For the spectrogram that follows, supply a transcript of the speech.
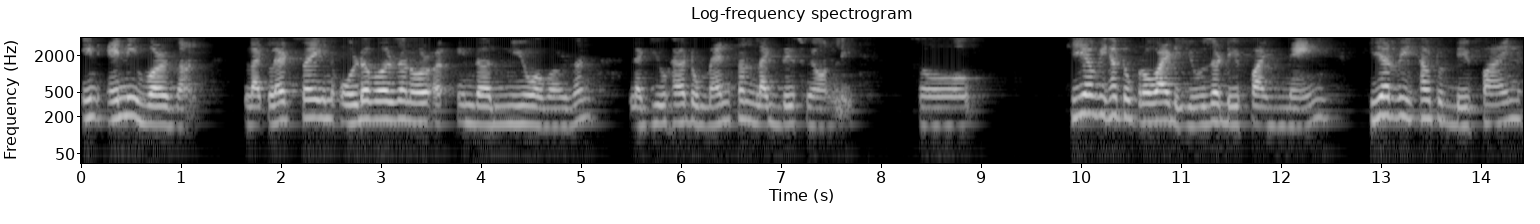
in any version. Like let's say in older version or in the newer version like you have to mention like this way only. So here we have to provide user defined name. Here we have to define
